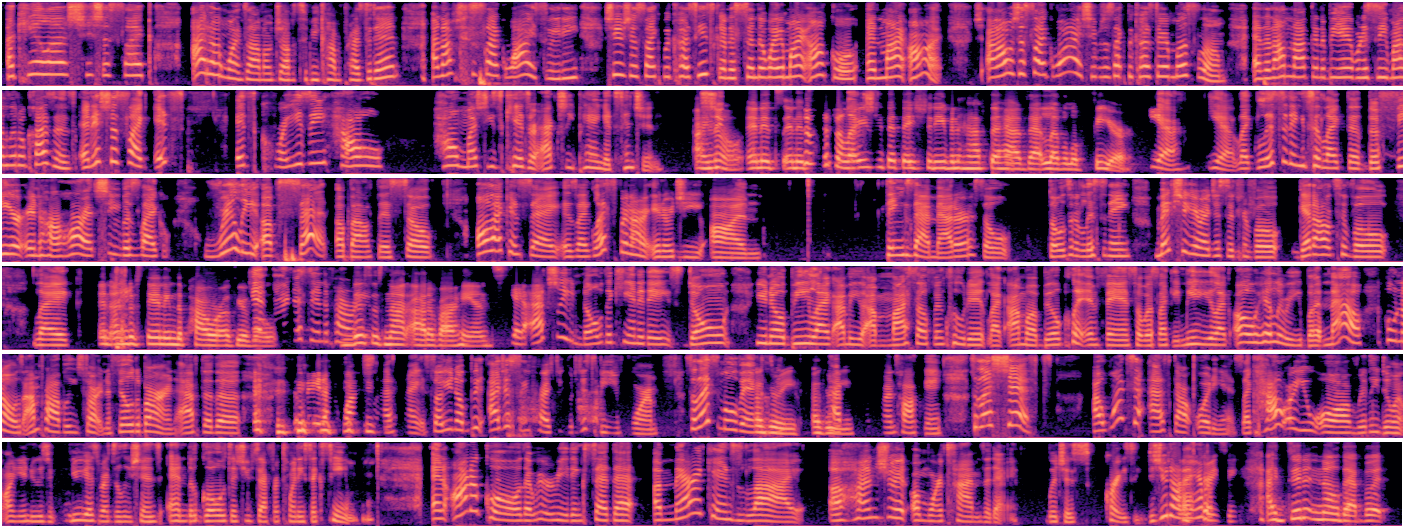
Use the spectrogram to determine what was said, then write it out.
Akila, she's just like, I don't want Donald Trump to become president. And I'm just like, why, sweetie? She was just like, because he's going to send away my uncle and my aunt. And I was just like, why? She was just like, because they're Muslim. And then I'm not going to be able to see my little cousins. And it's just like, it's, it's crazy how, how much these kids are actually paying attention. I know, and it's and it's crazy that they should even have to have that level of fear. Yeah, yeah. Like listening to like the the fear in her heart, she was like really upset about this. So all I can say is like let's spend our energy on things that matter. So those that are listening, make sure you're registered to vote. Get out to vote. Like and understanding the power of your yeah, vote. understand the power. This is not out of our hands. Yeah, actually know the candidates. Don't you know? Be like, I mean, I'm myself included. Like, I'm a Bill Clinton fan, so it's like immediately like, oh, Hillary. But now, who knows? I'm probably starting to feel the Bern after the debate I watched last night. So you know, I just encourage people to just be informed. So let's move in. Agree. Agree. Talking. So let's shift. I want to ask our audience, like, how are you all really doing on your New Year's, New Year's resolutions and the goals that you set for 2016? An article that we were reading said that Americans lie a hundred or more times a day, which is crazy. Did you know that? That's crazy. I didn't know that, but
